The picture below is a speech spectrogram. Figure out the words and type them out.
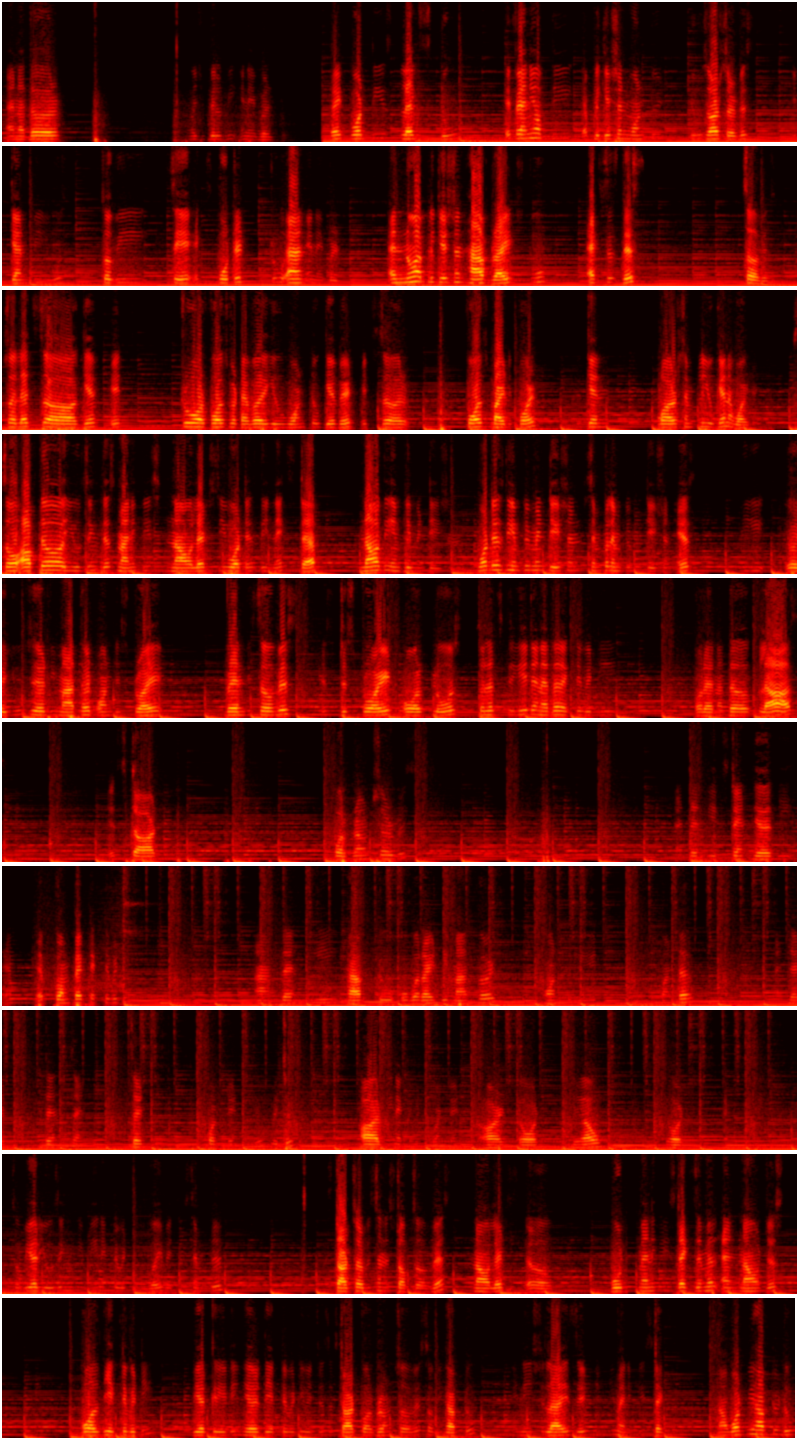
another which will be enabled. True right what these flags do if any of the application want to use our service it can be used. So we say exported to and enabled. And no application have rights to access this service. So let's uh, give it true or false whatever you want to give it. It's uh, false by default. You can or simply you can avoid it so after using this manifest now let's see what is the next step. Now the implementation. What is the implementation? Simple implementation is we uh, use here the method on destroy. When the service is destroyed or closed so let's create another activity or another class. Start foreground service. And then we extend here the app compat activity. And then we have to override the method on create bundle. And then then send set content view which is our main activity content our dot layout dot activity. so we are using the main activity UI which is simple. Start service and stop service. Now let's uh, go to manifest XML and now just call the activity. We are creating here the activity which is start foreground service so we have to initialize it in the manifest XML now what we have to do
